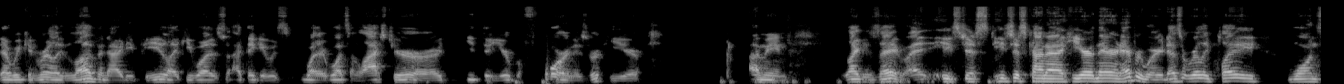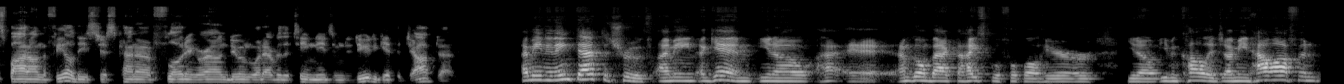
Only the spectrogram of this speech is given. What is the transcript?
that we can really love an IDP like he was. I think it was whether it wasn't last year or the year before in his rookie year. I mean, like I say, he's just he's just kind of here and there and everywhere. He doesn't really play one spot on the field. He's just kind of floating around doing whatever the team needs him to do to get the job done. I mean, it ain't that the truth. I mean, again, you know, eh, I'm going back to high school football here, or you know, even college. I mean, how often,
